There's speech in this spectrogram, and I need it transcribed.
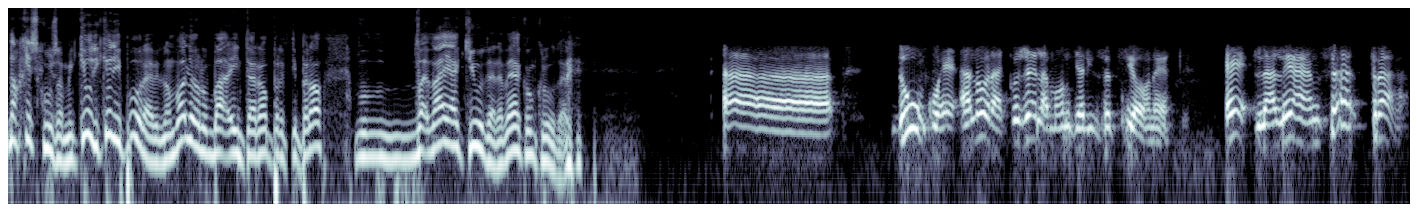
No, che scusami, chiudi, chiudi pure, non voglio rubare, interromperti, però vai a chiudere, vai a concludere. Ah, dunque, allora cos'è la mondializzazione? È l'alleanza tra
